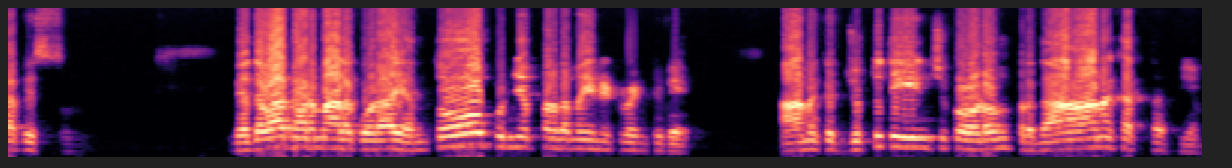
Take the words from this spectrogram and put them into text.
లభిస్తుంది. విధవా ధర్మాలు కూడా ఎంతో పుణ్యప్రదమైనటువంటివే. ఆమెకు జుట్టు తీయించుకోవడం ప్రధాన కర్తవ్యం.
